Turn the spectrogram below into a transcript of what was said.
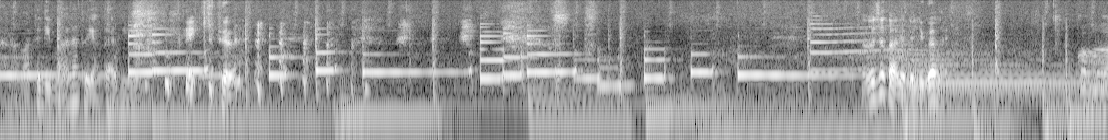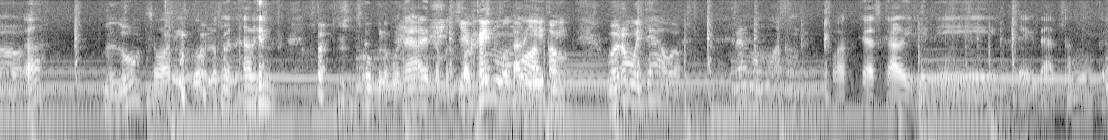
alamatnya di mana tuh yang tadi kayak gitu lu suka gitu juga nggak sih? Kalau ah belum. sorry gue belum kenalin gue belum kenalin temen Ya podcast gue kali motong. ini Baru mau jawab. Kan mau motong. podcast kali ini ada yang datang ke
